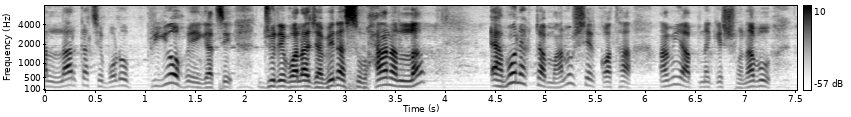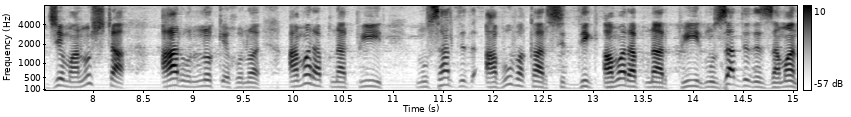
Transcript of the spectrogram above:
আল্লাহর কাছে বড় প্রিয় হয়ে গেছে। জুড়ে বলা যাবে না সুহান আল্লাহ এমন একটা মানুষের কথা আমি আপনাকে শোনাবো, যে মানুষটা আর অন্য কেহ নয়। আমার আপনার পীর মুসাদ্দিদ আবু বাকার সিদ্দিক, আমার আপনার পীর মুজাদ্দিদের জামান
